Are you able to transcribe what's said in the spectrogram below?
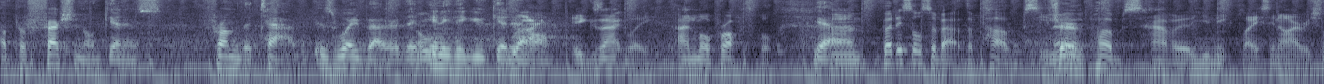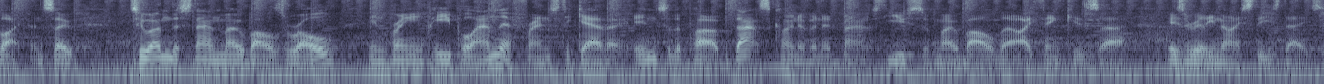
a professional Guinness from the tap is way better than oh, anything you get right, at home. Exactly, and more profitable. Yeah. Um, but it's also about the pubs. You know, sure. the pubs have a unique place in Irish life, and so to understand mobile's role in bringing people and their friends together into the pub, that's kind of an advanced use of mobile that I think is uh, is really nice these days.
